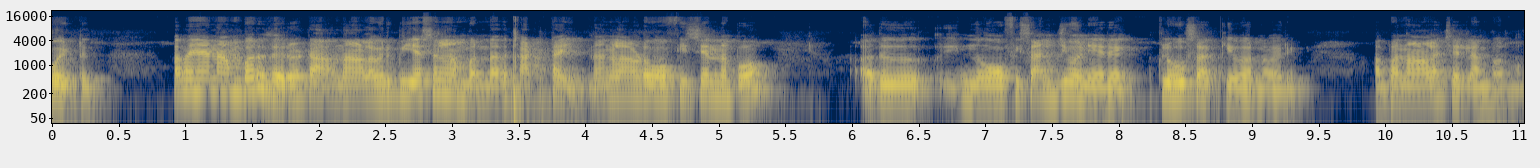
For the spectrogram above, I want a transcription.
പോയിട്ട്. അപ്പം ഞാൻ നമ്പർ തരും കേട്ടോ. നാളെ ഒരു ബി എസ് എൻ നമ്പർ ഉണ്ട്. അത് കട്ടായി. ഞങ്ങൾ അവിടെ ഓഫീസ് ചെന്നപ്പോൾ അത് ഇന്ന് ഓഫീസ് അഞ്ചു മണി വരെ ക്ലോസ് ആക്കി പറഞ്ഞവർ അപ്പം നാളെ ചെല്ലാൻ പറഞ്ഞു.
